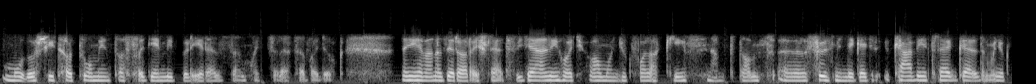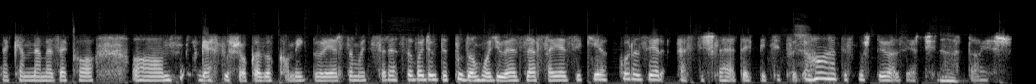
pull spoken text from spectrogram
módosítható, mint az, hogy én miből érezzem, hogy szeretve vagyok. De nyilván azért arra is lehet figyelni, hogy ha mondjuk valaki, nem tudom, főz mindig egy kávét reggel, de mondjuk nekem nem ezek a, a gesztusok azok, amikből érzem, hogy szeretve vagyok, de tudom, hogy ő ezzel fejezi ki, akkor azért ezt is lehet egy picit, hogy aha, hát ezt most ő azért csinálta, és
